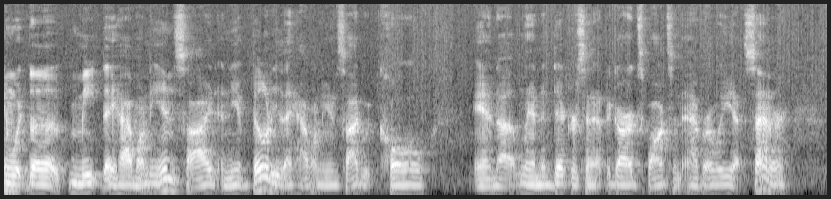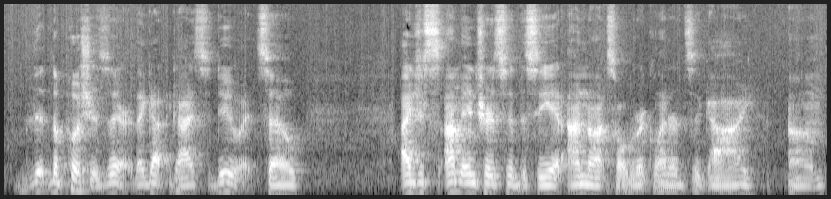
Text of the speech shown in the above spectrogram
And with the meat they have on the inside and the ability they have on the inside with Cole and uh, Landon Dickerson at the guard spots and Eberly at center, the, the push is there. They got the guys to do it. So I just I'm interested to see it. I'm not sold. Rick Leonard's a guy. Um,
